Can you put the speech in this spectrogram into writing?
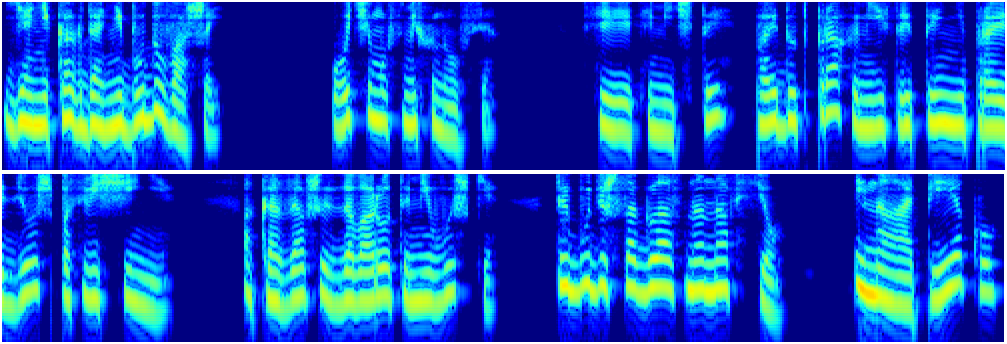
Я никогда не буду вашей. Отчим усмехнулся. Все эти мечты пойдут прахом, если ты не пройдешь посвящение. Оказавшись за воротами вышки, ты будешь согласна на все. И на опеку,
